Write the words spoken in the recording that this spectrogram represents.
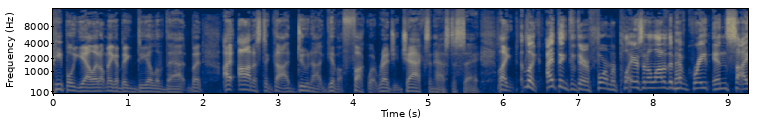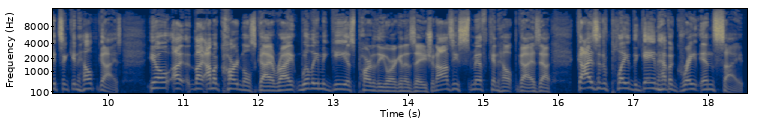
people yell. I don't make a big deal of that. But I, honest to God, do not give a fuck what Reggie Jackson has to say. Like, look, I think that they're former players and a lot of them have great insights and can help guys. You know, I, like I'm a Cardinals guy, right? Willie McGee is part of the organization. Ozzie Smith can help guys out. Guys that have played the game have a great insight.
